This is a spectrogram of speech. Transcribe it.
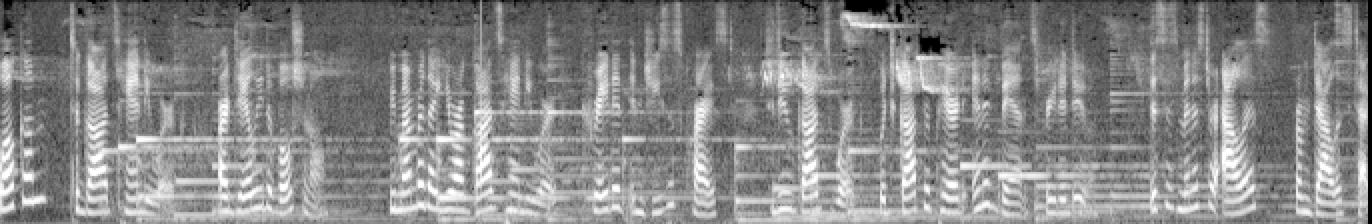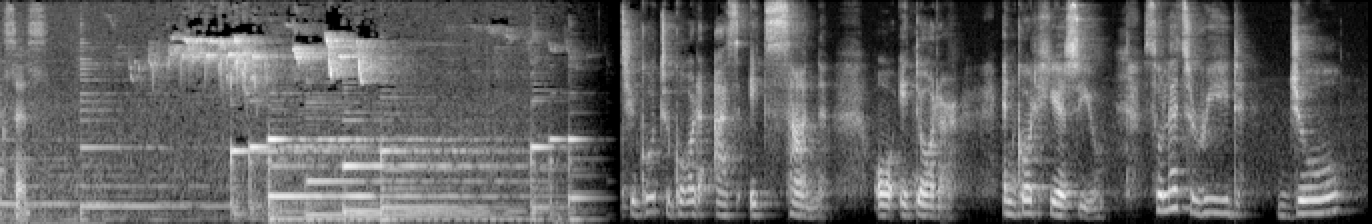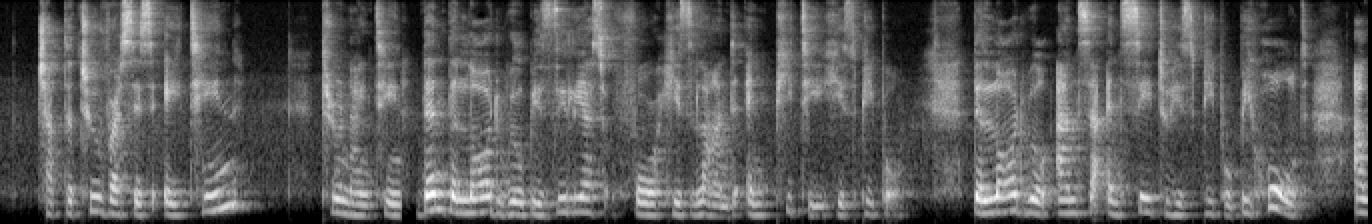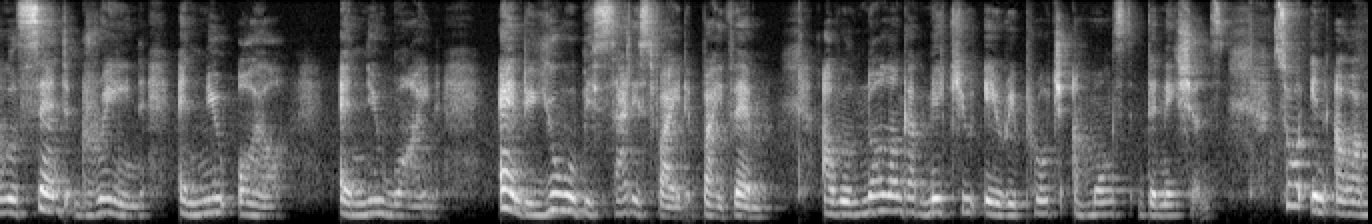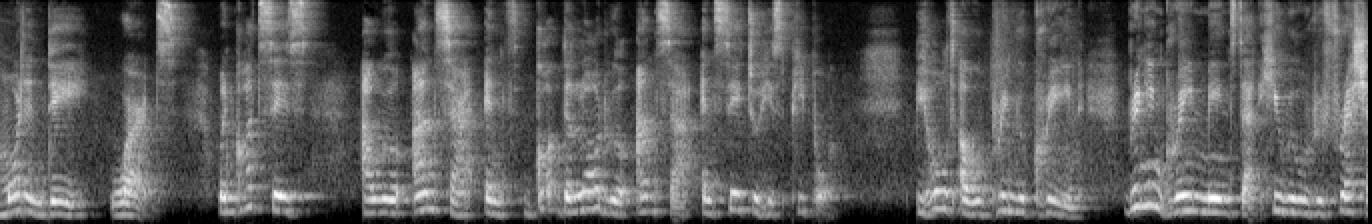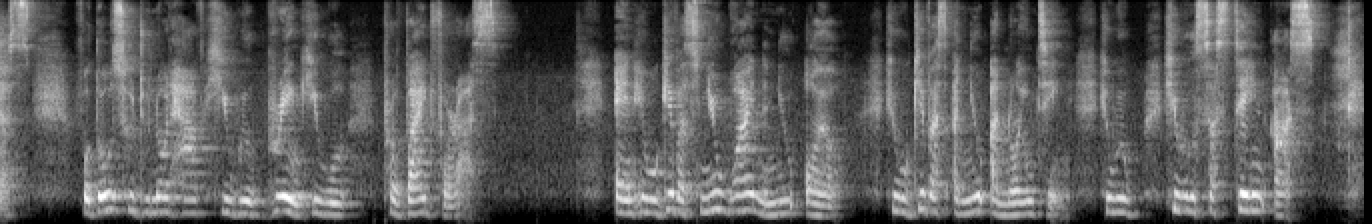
Welcome to God's Handiwork, our daily devotional. Remember that you are God's handiwork, created in Jesus Christ to do God's work, which God prepared in advance for you to do. This is Minister Alice from Dallas, Texas. You go to God as a son or a daughter, and God hears you. So let's read Joel chapter 2, verses 18 through 19. Then the Lord will be zealous for his land and pity his people. The Lord will answer and say to his people, Behold, I will send grain and new oil and new wine, and you will be satisfied by them. I will no longer make you a reproach amongst the nations. So, in our modern day words, when God says, I will answer, and God, the Lord will answer and say to his people, Behold, I will bring you grain. Bringing grain means that he will refresh us. For those who do not have, he will bring, he will provide for us. And he will give us new wine and new oil. He will give us a new anointing. He will, he will sustain us.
